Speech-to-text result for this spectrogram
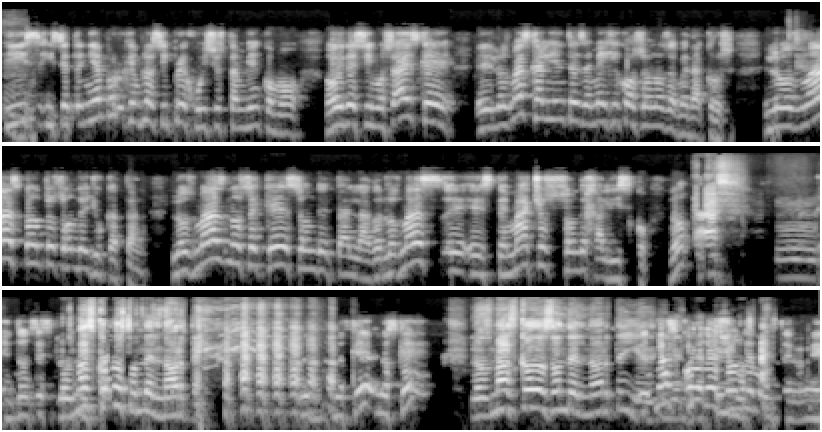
Y, se tenían, por ejemplo, así prejuicios también, como hoy decimos, ah, es que eh, los más calientes de México son los de Veracruz, los más tontos son de Yucatán, los más no sé qué son de tal lado, los más eh, este, machos son de Jalisco, ¿no? Ah, Mm, entonces, los más codos son del norte. ¿Los, qué? ¿Los qué? Los más codos son del norte y los más codos son de Monterrey.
